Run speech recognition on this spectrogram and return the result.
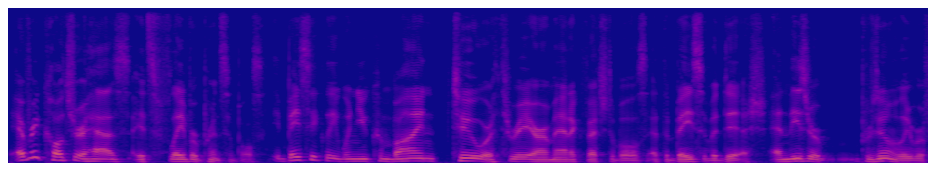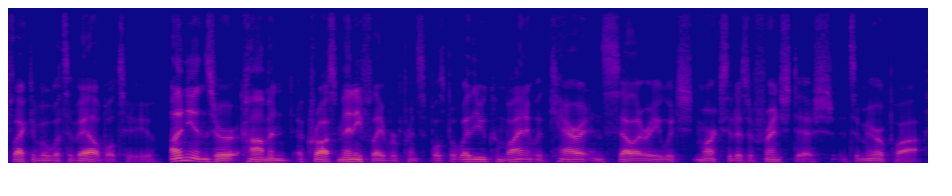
Every culture has its flavor principles. It basically, when you combine two or three aromatic vegetables at the base of a dish, and these are presumably reflective of what's available to you, onions are common across many flavor principles, but whether you combine it with carrot and celery, which marks it as a French dish, it's a mirepoix,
